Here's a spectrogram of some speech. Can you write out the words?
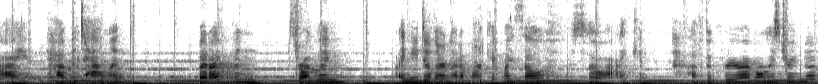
I have the talent, but I've been struggling. I need to learn how to market myself so I can have the career I've always dreamed of.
